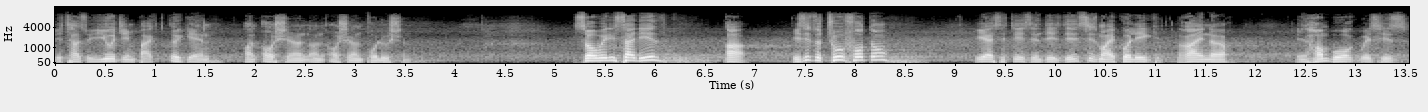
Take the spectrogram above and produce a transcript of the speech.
it has a huge impact, again, on ocean and ocean pollution. So we decided, ah, is it a true photo? Yes, it is indeed. This is my colleague Rainer in Hamburg with his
